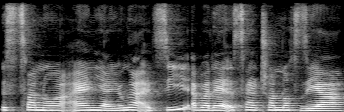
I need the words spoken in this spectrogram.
ist zwar nur ein Jahr jünger als sie, aber der ist halt schon noch sehr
